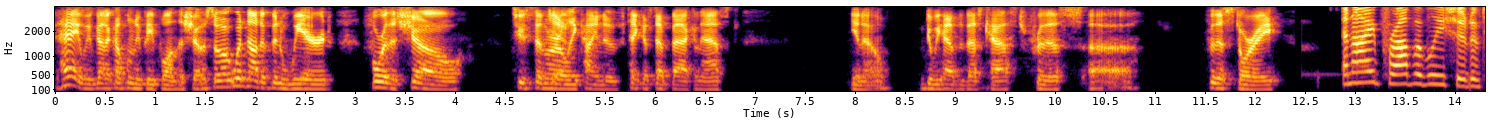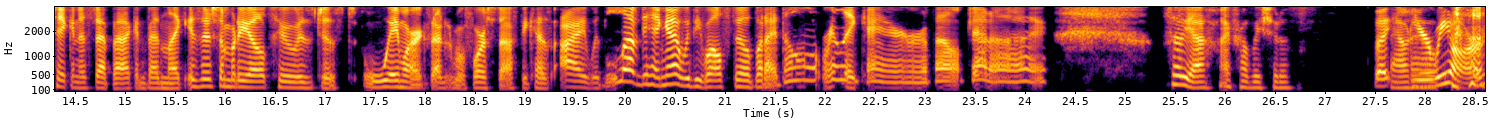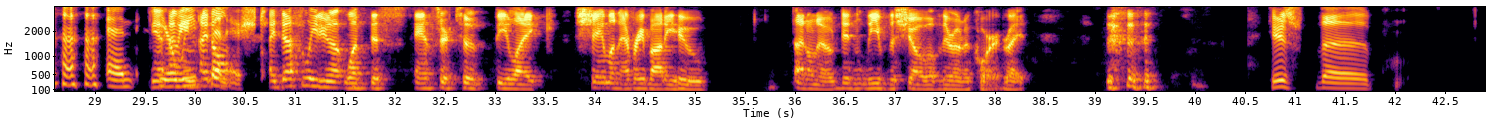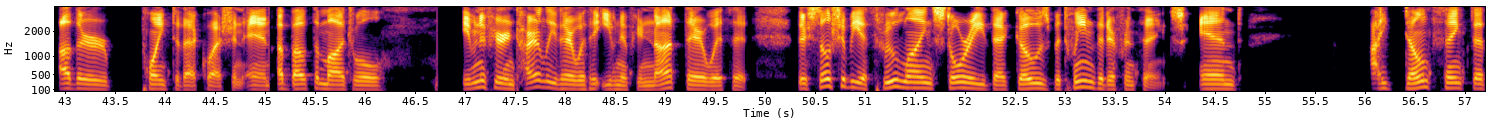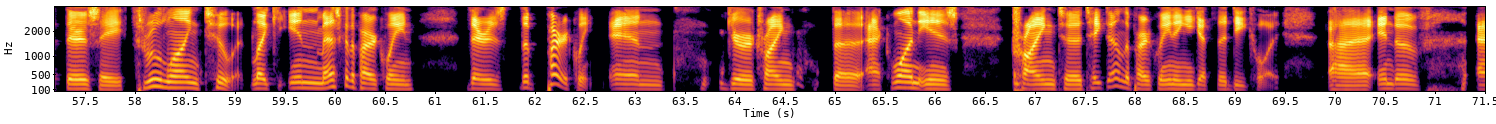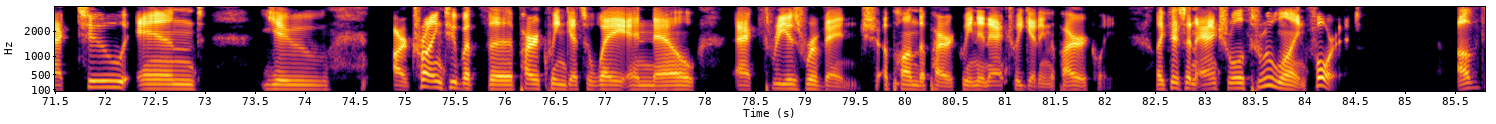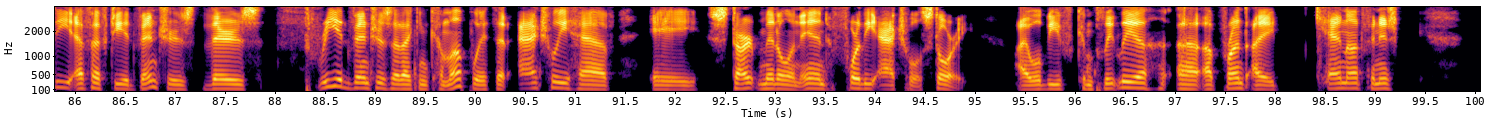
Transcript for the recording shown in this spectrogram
"Hey, we've got a couple new people on the show," so it would not have been weird for the show to similarly kind of take a step back and ask, you know, do we have the best cast for this uh, for this story? And I probably should have taken a step back and been like, is there somebody else who is just way more excited about Force stuff? Because I would love to hang out with you all still, but I don't really care about Jedi. So yeah, I probably should have. But bowed here out. we are, and Yeah, here I mean, we I finished. I definitely do not want this answer to be like shame on everybody who I don't know didn't leave the show of their own accord, right? Here's the other point to that question and about the module even if you're entirely there with it even if you're not there with it there still should be a through line story that goes between the different things and i don't think that there's a through line to it like in mask of the pirate queen there's the pirate queen and you're trying the act one is trying to take down the pirate queen and you get the decoy. Uh, end of act two and you are trying to but the pirate queen gets away and now act three is revenge upon the pirate queen and actually getting the pirate queen. Like there's an actual through line for it of the ffg adventures there's three adventures that i can come up with that actually have a start middle and end for the actual story i will be completely uh, uh, upfront i cannot finish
